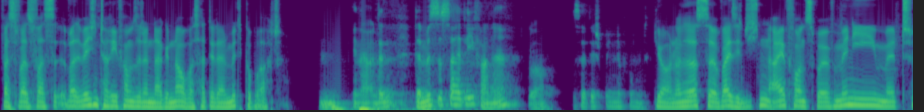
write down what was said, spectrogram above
was, was, was, welchen Tarif haben Sie denn da genau? Was hat der denn mitgebracht? Hm, genau, und dann, dann müsstest du halt liefern, ne? So. Das ist halt der springende Punkt. Ja, und dann hast du, weiß ich nicht, ein iPhone 12 Mini mit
